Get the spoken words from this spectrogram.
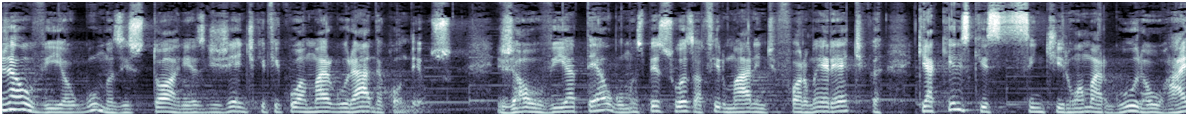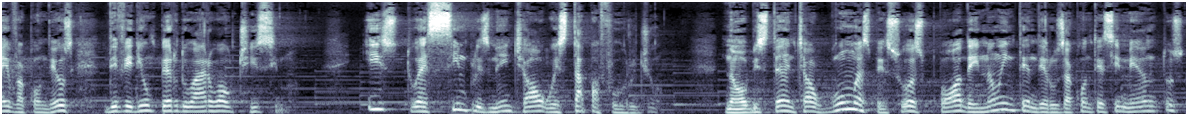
Já ouvi algumas histórias de gente que ficou amargurada com Deus. Já ouvi até algumas pessoas afirmarem de forma herética que aqueles que sentiram amargura ou raiva com Deus deveriam perdoar o Altíssimo. Isto é simplesmente algo estapafúrdio. Não obstante, algumas pessoas podem não entender os acontecimentos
